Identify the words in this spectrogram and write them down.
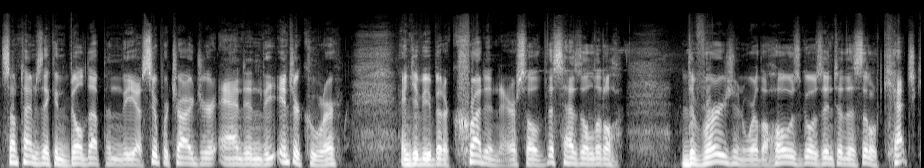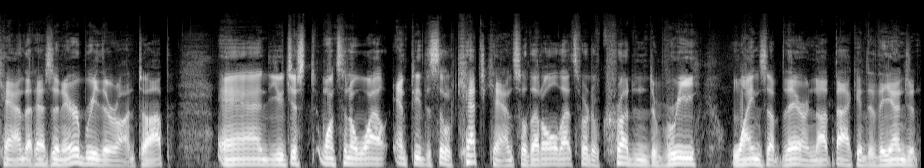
Sometimes they can build up in the uh, supercharger and in the intercooler and give you a bit of crud in there. So this has a little diversion where the hose goes into this little catch can that has an air breather on top and you just once in a while empty this little catch can so that all that sort of crud and debris winds up there and not back into the engine.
